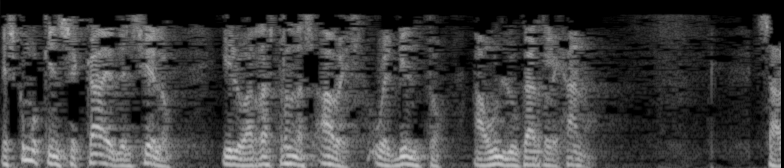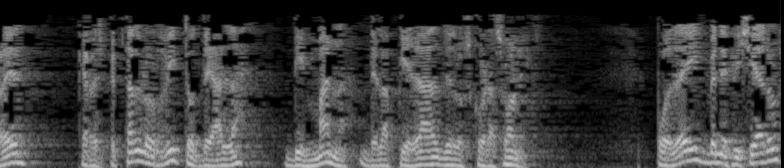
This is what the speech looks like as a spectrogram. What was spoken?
es como quien se cae del cielo y lo arrastran las aves o el viento a un lugar lejano. Sabed que respetar los ritos de Alá dimana de la piedad de los corazones. podéis beneficiaros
